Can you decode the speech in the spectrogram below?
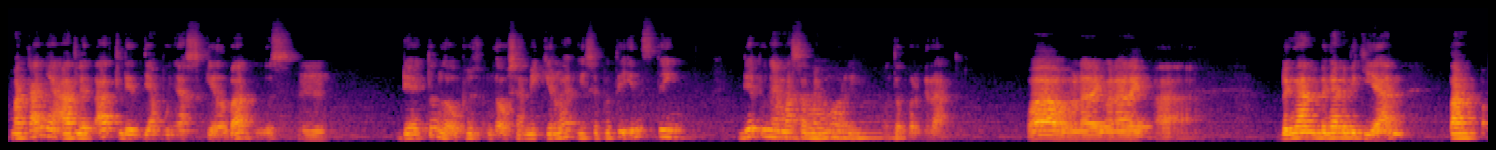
makanya atlet-atlet yang punya skill bagus Hmm. dia itu nggak nggak usah mikir lagi seperti insting. Dia punya muscle memory untuk bergerak. Wow, menarik menarik. Nah, dengan dengan demikian tanpa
